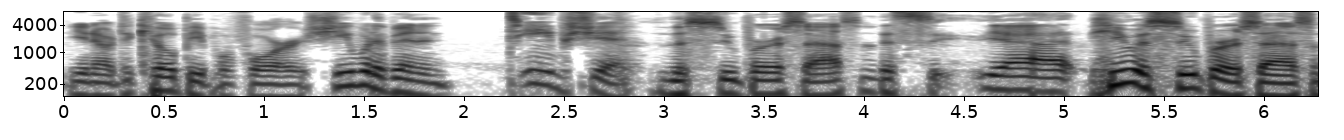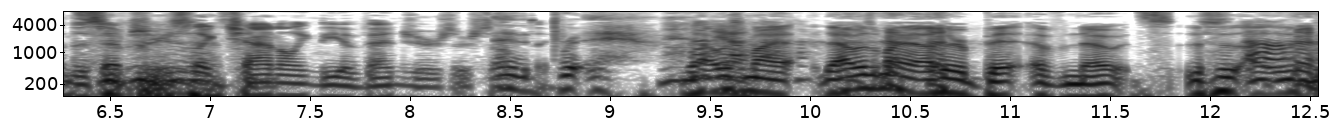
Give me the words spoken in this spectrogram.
you know, to kill people for her, she would have been in deep shit. the super assassin. This, yeah. he was super assassin this episode. He's like channeling the Avengers or something. That was my that was my other bit of notes. This is Oh, this,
